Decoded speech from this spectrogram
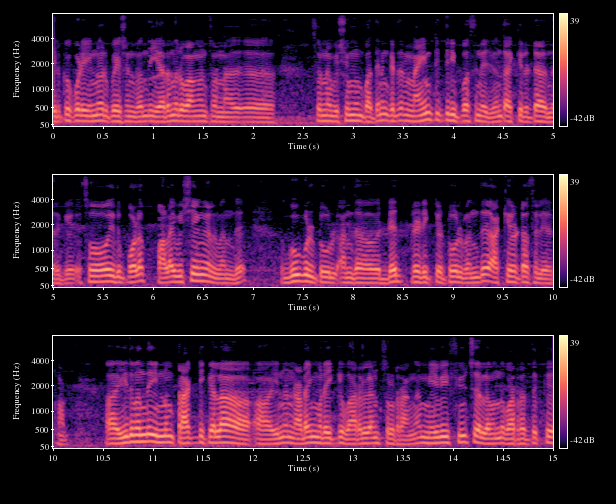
இருக்கக்கூடிய இன்னொரு பேஷண்ட் வந்து இறந்துருவாங்கன்னு சொன்ன சொன்ன விஷயமும் பார்த்தீங்கன்னா கிட்டத்தட்ட 93% த்ரீ பர்சன்டேஜ் வந்து அக்யூரேட்டாக இருந்திருக்கு. ஸோ இது போல் பல விஷயங்கள் வந்து கூகுள் டூல் அந்த டெத் ப்ரெடிக்டர் டூல் வந்து அக்யூரேட்டாக சொல்லியிருக்கான். இது வந்து இன்னும் ப்ராக்டிக்கலாக இன்னும் நடைமுறைக்கு வரலன்னு சொல்கிறாங்க மேபி ஃப்யூச்சரில் வந்து வர்றதுக்கு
